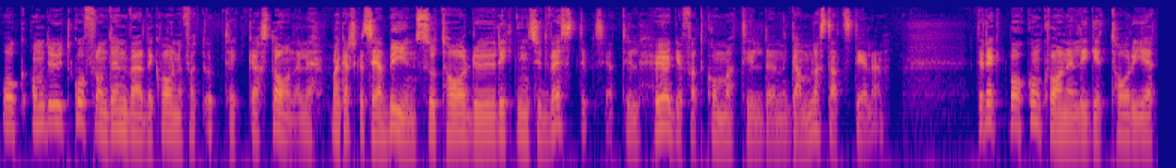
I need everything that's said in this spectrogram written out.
Och om du utgår från den väderkvarnen för att upptäcka stan, eller man kanske ska säga byn, så tar du riktning sydväst, det vill säga till höger för att komma till den gamla stadsdelen. Direkt bakom kvarnen ligger torget,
